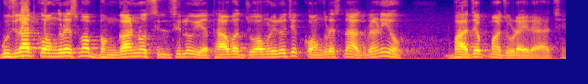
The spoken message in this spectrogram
ગુજરાત કોંગ્રેસમાં ભંગાણનો સિલસિલો યથાવત જોવા મળી રહ્યો છે. કોંગ્રેસના અગ્રણીઓ ભાજપમાં જોડાઈ રહ્યા છે.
